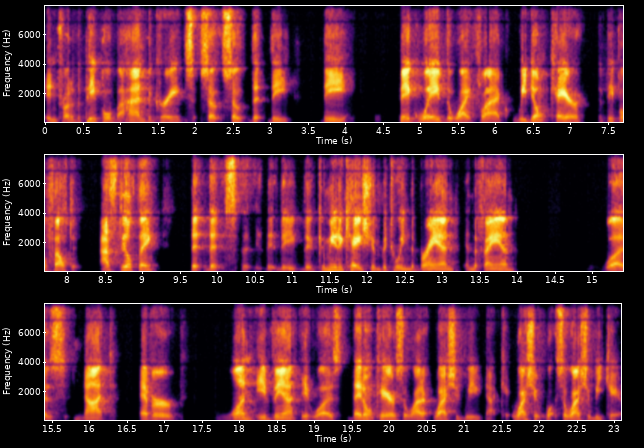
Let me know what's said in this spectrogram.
in front of the people behind the screen. So, so, so the, the, the big wave the white flag, we don't care. The people felt it. I still think that, the, the, the communication between the brand and the fan was not ever one event. It was, they don't care. So why, why should we not care? Why should, so why should we care?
